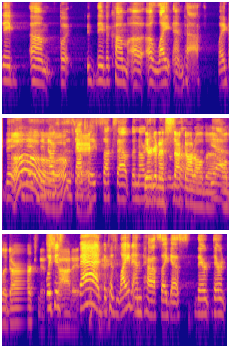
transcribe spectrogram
they um but they become a, a light empath Like the, the, the Oh, narcissist okay. actually sucks out the narcissist. They're gonna suck out all the yeah. all the darkness. which is bad Okay. because light empaths, I guess, they're they're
